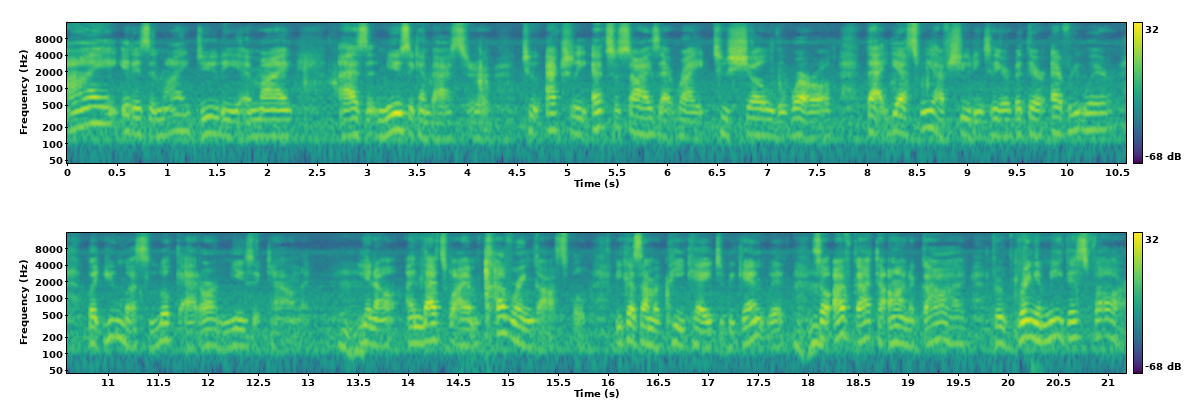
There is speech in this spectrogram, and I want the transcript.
I, it is in my duty and my, as a music ambassador, to actually exercise that right to show the world that yes, we have shootings here, but they're everywhere. But you must look at our music talent. Mm-hmm. You know, and that's why I'm covering gospel because I'm a PK to begin with. Mm-hmm. So I've got to honor God for bringing me this far.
